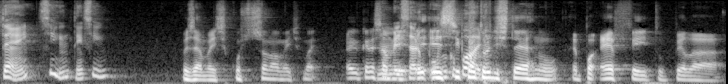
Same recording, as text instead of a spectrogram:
Tem, sim, tem sim. Pois é, mas constitucionalmente. Mas eu queria saber, Ministério e- Público esse pode. controle externo é, é feito pela.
